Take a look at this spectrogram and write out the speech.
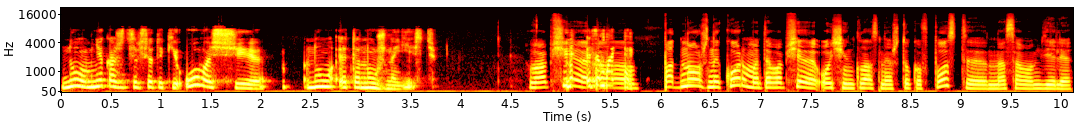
но мне кажется, все-таки овощи, ну, это нужно есть. Вообще, ну, это моя подножный корм это вообще очень классная штука в пост, э, на самом деле.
